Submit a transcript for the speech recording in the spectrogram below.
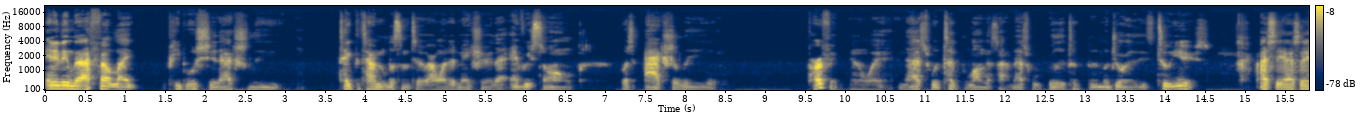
anything that I felt like people should actually take the time to listen to. I wanted to make sure that every song was actually perfect in a way. And that's what took the longest time. That's what really took the majority of these two years. I see, I see.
